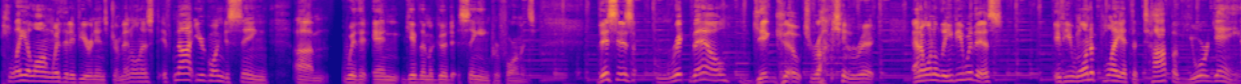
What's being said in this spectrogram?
play along with it if you're an instrumentalist. If not you're going to sing um, with it and give them a good singing performance. This is rick bell gig coach rockin' rick. And i want to leave you with this. If you want to play at the top of your game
